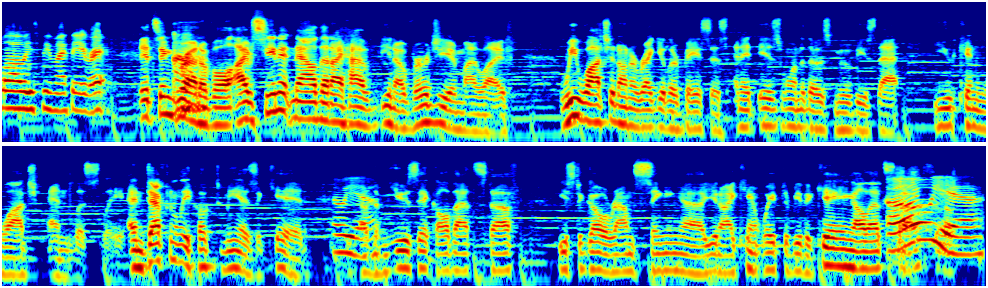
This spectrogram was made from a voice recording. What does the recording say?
will always be my favorite. It's incredible. Um, I've seen it now that I have, you know, Virgie in my life. We watch it on a regular basis, and it is one of those movies that you can watch endlessly and definitely hooked me as a kid. Oh, yeah. Uh, the music, all that stuff used to go around singing, uh, you know, I can't wait to be the king, all that stuff. Oh so. yeah.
